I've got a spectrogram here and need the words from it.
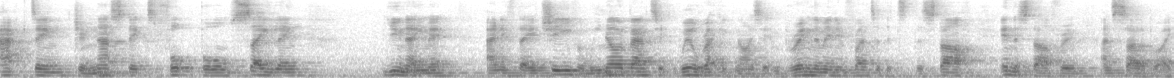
acting, gymnastics, football, sailing, you name it. And if they achieve and we know about it, we'll recognise it and bring them in in front of the, the staff in the staff room and celebrate.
